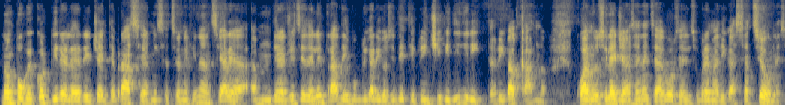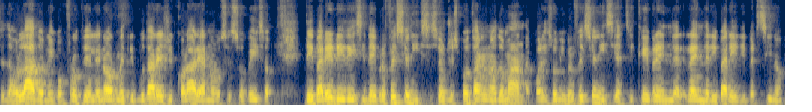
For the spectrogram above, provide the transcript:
non può che colpire la reggente prassi dell'amministrazione finanziaria um, dell'Agenzia delle Entrate di pubblicare i cosiddetti principi di diritto, ricalcando quando si legge la sentenza della Corte di Suprema di Cassazione. Se da un lato nei confronti delle norme tributarie circolari hanno lo stesso peso dei pareri resi dai professionisti, sorge spontanea una domanda, quali sono i professionisti anziché prendere, rendere i pareri persino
